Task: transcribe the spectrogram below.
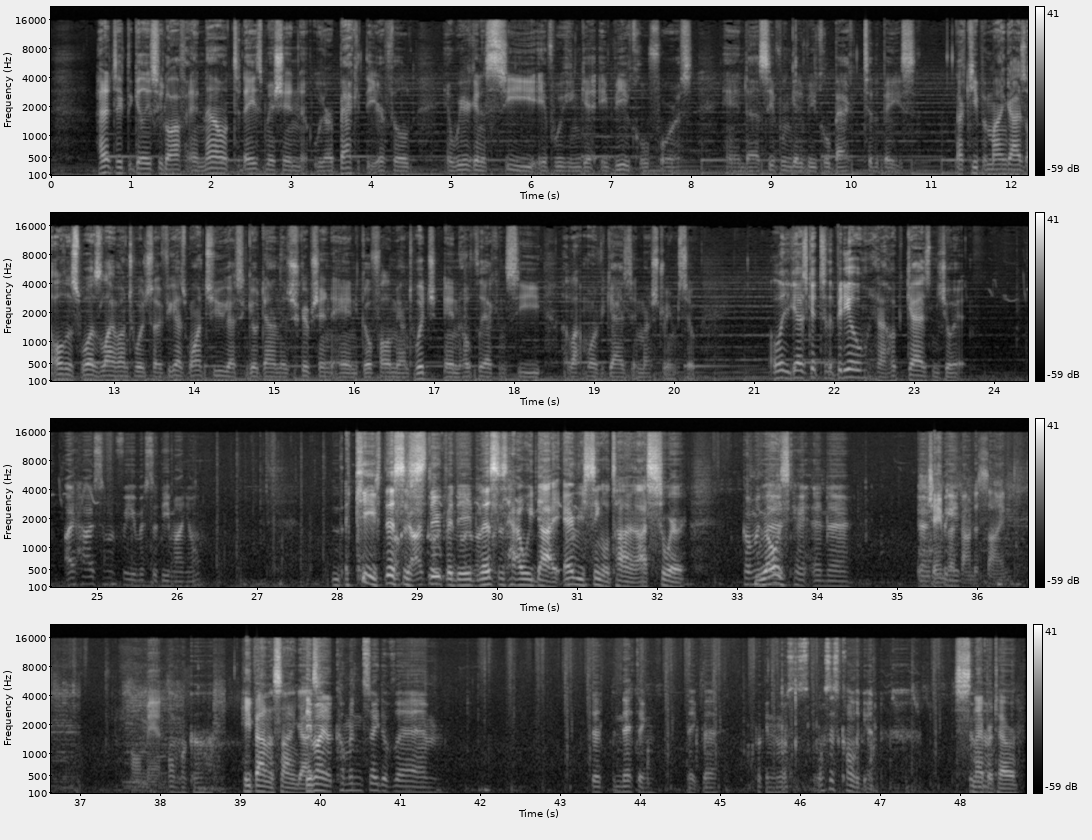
I had to take the ghillie suit off, and now today's mission, we are back at the airfield and we're gonna see if we can get a vehicle for us and uh, see if we can get a vehicle back to the base now keep in mind guys all this was live on twitch so if you guys want to you guys can go down in the description and go follow me on twitch and hopefully i can see a lot more of you guys in my stream so i'll let you guys get to the video and i hope you guys enjoy it I have something for you, Mr. DeManual. keith this Okay, is stupid dude this is how we die every single time i swear Come We in there always- in there. Yeah, James, I found a sign. Oh man. Oh my god. he found a sign D. might have come inside of the um, the, the netting, like the fucking what's this, what's this called again? sniper tower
